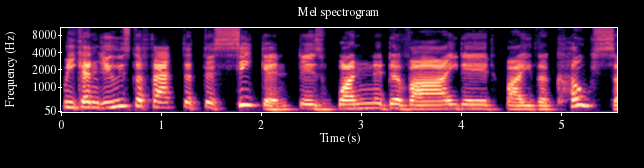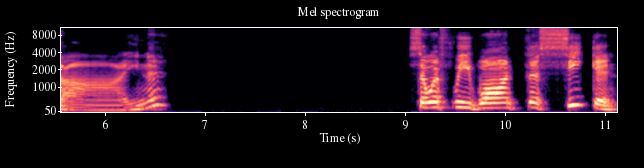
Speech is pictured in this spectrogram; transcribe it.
we can use the fact that the secant is 1 divided by the cosine. So if we want the secant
